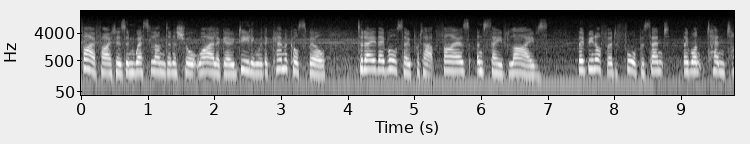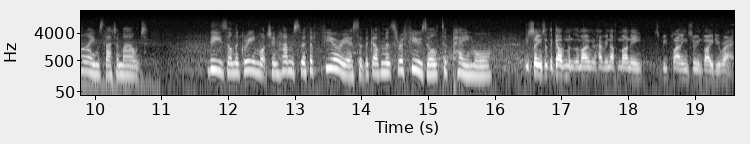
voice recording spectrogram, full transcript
Firefighters in West London a short while ago dealing with a chemical spill. Today they've also put out fires and saved lives. They've been offered 4%, they want 10 times that amount. These on the Greenwatch in Hammersmith are furious at the government's refusal to pay more. It seems that the government at the moment have enough money to be planning to invade Iraq,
